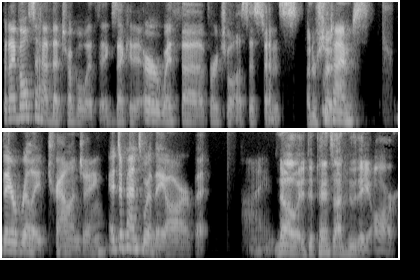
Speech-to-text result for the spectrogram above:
but I've also had that trouble with executive or with uh, virtual assistants. Understood. Sometimes they're really challenging. It depends where they are, but time? No, it depends on who they are,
